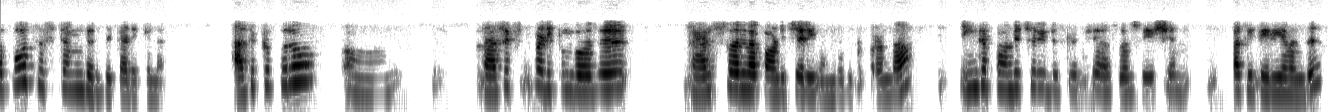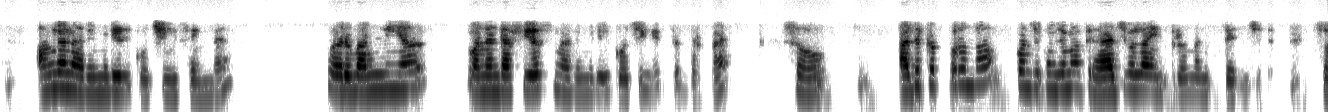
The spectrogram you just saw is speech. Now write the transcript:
சப்போர்ட் சிஸ்டம்ங்கிறது கிடைக்கல. அதுக்கப்புறம் நான் சிக்ஸ்த் படிக்கும்போது டிரான்ஸ்ஃபர்ல பாண்டிச்சேரி வந்ததுக்கு அப்புறம் தான் இங்க பாண்டிச்சேரி டிஸ்லெக்ஸியா அசோசியேஷன் பத்தி தெரிய வந்து அங்க நான் ரெமிடியல் கோச்சிங் சேர்ந்தேன். ஒரு one year one and half years நான் ரெமிடியல் கோச்சிங் எடுத்துருப்பேன் ஸோ அதுக்கப்புறம் தான் கொஞ்சம் கொஞ்சமா கிராஜுவலா இம்ப்ரூவ்மெண்ட் தெரிஞ்சுது. ஸோ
